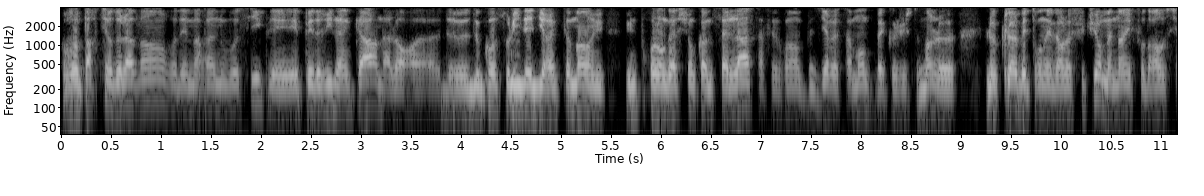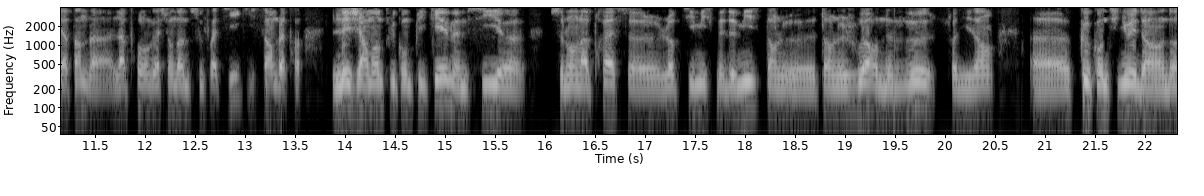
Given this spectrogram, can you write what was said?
repartir de l'avant, redémarrer un nouveau cycle et, Pedri l'incarne. Alors euh, de, de, consolider directement une, prolongation comme celle-là, ça fait vraiment plaisir et ça montre ben, que justement le, club est tourné vers le futur. Maintenant, il faudra aussi attendre la, la prolongation d'Ansu Fati qui semble être légèrement plus compliquée, même si euh, selon la presse, euh, l'optimisme est de mise tant le, tant le joueur ne veut, soi-disant, que continuer dans, dans,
